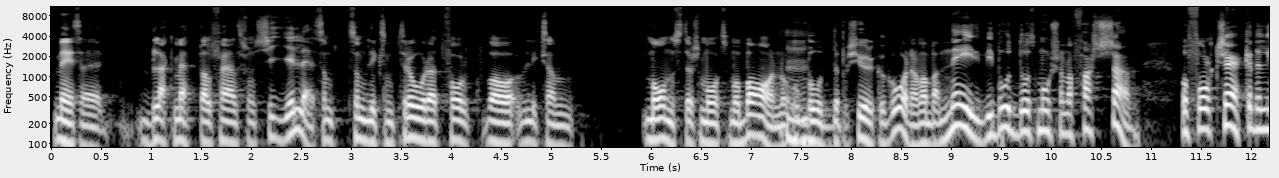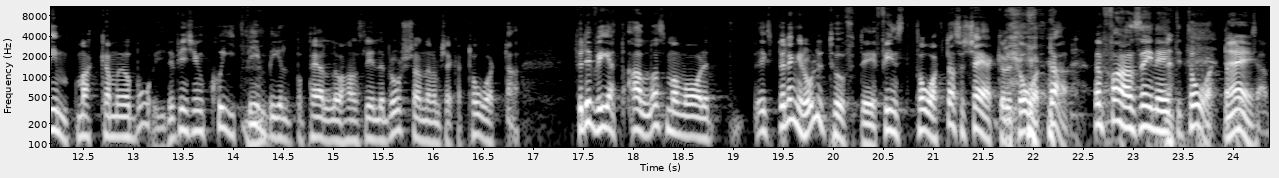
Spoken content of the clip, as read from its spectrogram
med så här black metal-fans från Chile som, som liksom tror att folk var liksom monster som åt små barn och bodde på kyrkogården. Man bara nej, vi bodde hos morsan och farsan. Och folk käkade limpmacka med O'boy. Det finns ju en skitfin bild på Pelle och hans lillebrorsa när de käkar tårta. För det vet alla som har varit, det spelar ingen roll hur tufft det är, finns det tårta så käkar du tårta. Vem fan säger nej till tårta? Nej, liksom?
